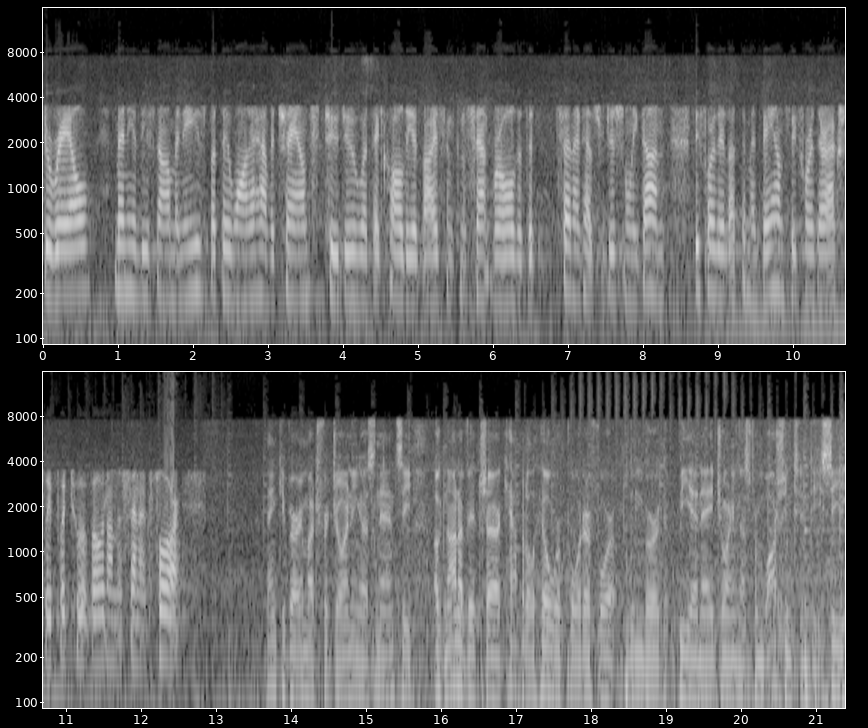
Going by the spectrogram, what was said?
derail many of these nominees, but they want to have a chance to do what they call the advise and consent role that the Senate has traditionally done before they let them advance, before they're actually put to a vote on the Senate floor. Thank you very much for joining us, Nancy Ognanovich, Capitol Hill reporter for Bloomberg BNA, joining us from Washington, D.C.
